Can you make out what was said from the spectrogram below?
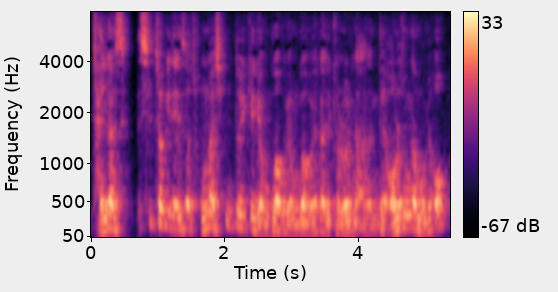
자기가 시- 실적에 대해서 정말 심도 있게 연구하고 연구하고 해가지고 결론이 나왔는데, 어느 순간 보면, 어?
